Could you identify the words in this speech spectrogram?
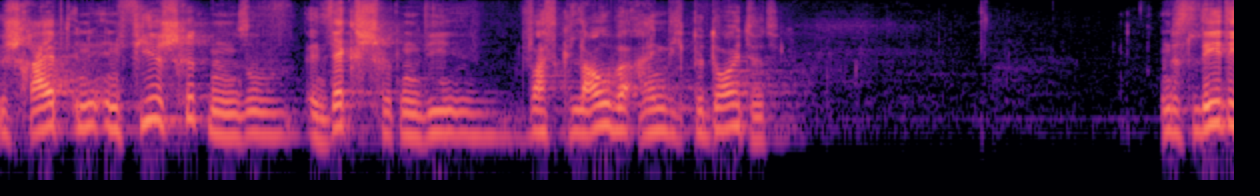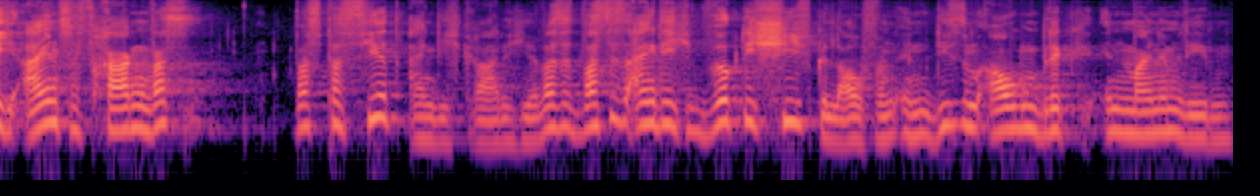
beschreibt in, in vier Schritten, so in sechs Schritten, wie, was Glaube eigentlich bedeutet. Und es lädt dich ein zu fragen, was, was passiert eigentlich gerade hier? Was ist, was ist eigentlich wirklich schiefgelaufen in diesem Augenblick in meinem Leben?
